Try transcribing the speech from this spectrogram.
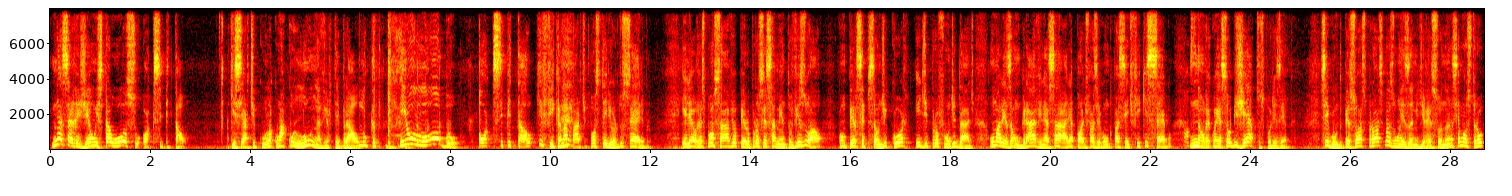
Nessa região está o osso occipital, que se articula com a coluna vertebral. E o lobo occipital, que fica na parte posterior do cérebro. Ele é o responsável pelo processamento visual com percepção de cor e de profundidade. Uma lesão grave nessa área pode fazer com que o paciente fique cego, não reconheça objetos, por exemplo. Segundo pessoas próximas, um exame de ressonância mostrou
